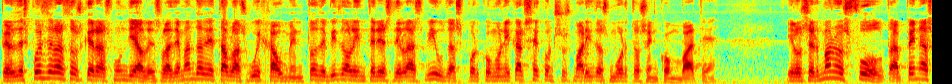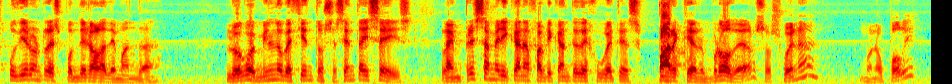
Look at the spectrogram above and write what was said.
Pero después de las dos guerras mundiales, la demanda de tablas Ouija aumentó debido al interés de las viudas por comunicarse con sus maridos muertos en combate, y los hermanos Fult apenas pudieron responder a la demanda. Luego, en 1966, la empresa americana fabricante de juguetes Parker Brothers, ¿os suena? Monopoly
